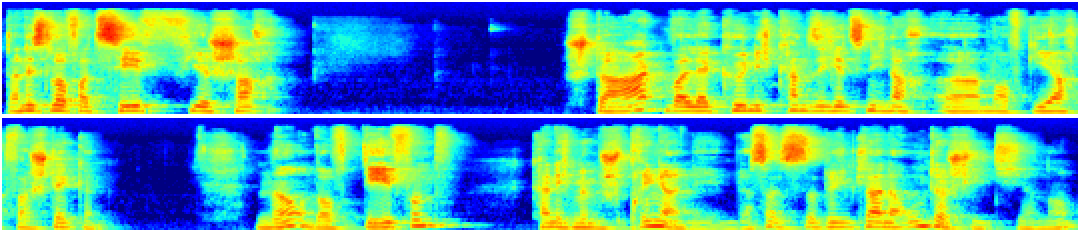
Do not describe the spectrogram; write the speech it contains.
dann ist Läufer C4 Schach stark, weil der König kann sich jetzt nicht nach, ähm, auf G8 verstecken. Ne? Und auf D5 kann ich mit dem Springer nehmen. Das ist natürlich ein kleiner Unterschied hier. Ne?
